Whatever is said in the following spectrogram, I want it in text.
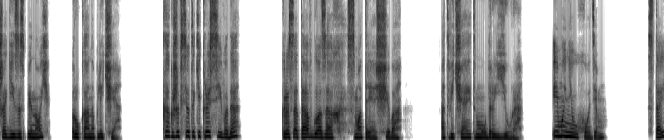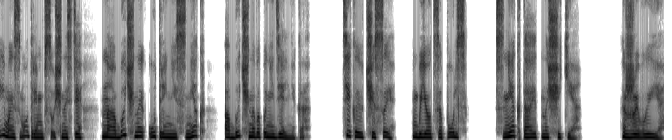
Шаги за спиной, рука на плече. Как же все таки красиво, да? Красота в глазах смотрящего, отвечает мудрый Юра. И мы не уходим. Стоим и смотрим, в сущности, на обычный утренний снег обычного понедельника. Тикают часы, бьется пульс, снег тает на щеке. Живые.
